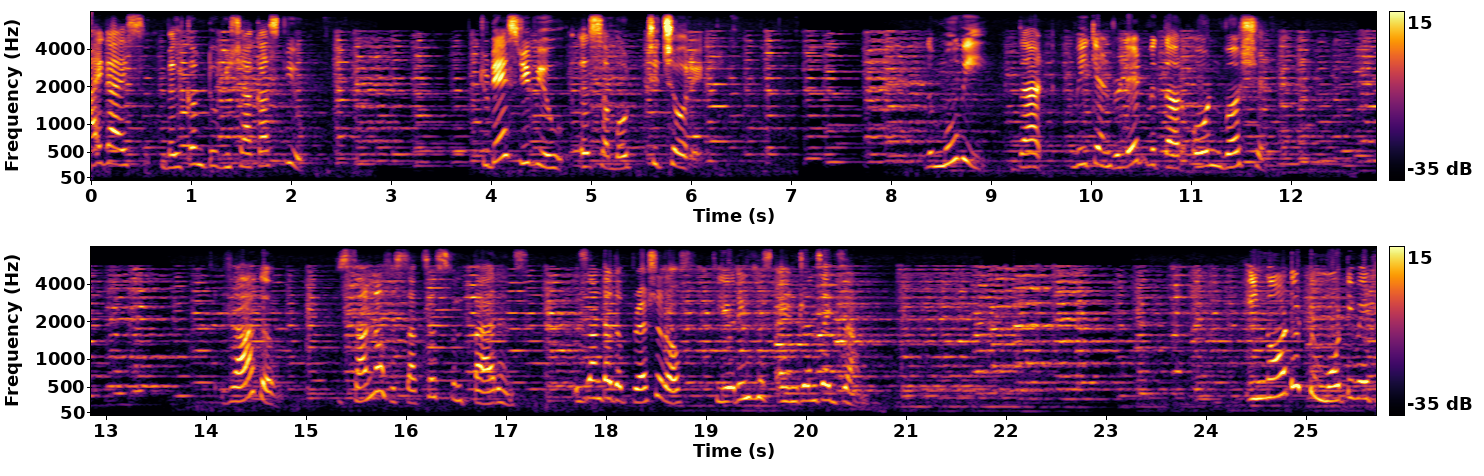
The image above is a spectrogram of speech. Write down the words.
Hi guys, welcome to Visaka's View. Today's review is about Chichore. The movie that we can relate with our own version. Raghav, the son of a successful parents, is under the pressure of clearing his entrance exam. In order to motivate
